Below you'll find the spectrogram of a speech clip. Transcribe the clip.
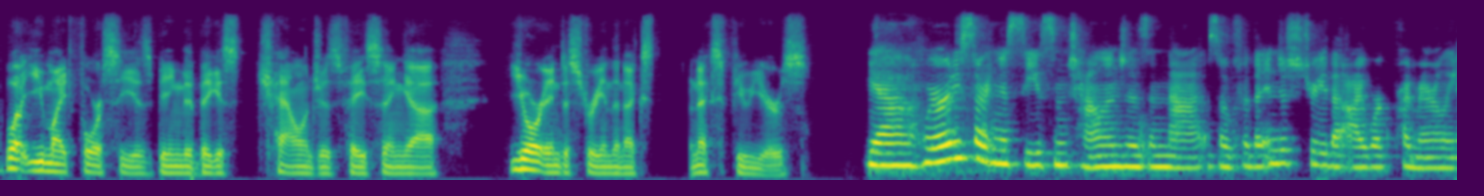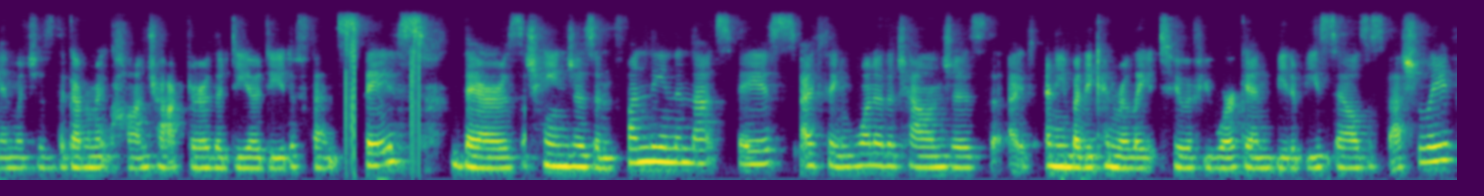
what you might foresee as being the biggest challenges facing uh, your industry in the next next few years. Yeah, we're already starting to see some challenges in that. So, for the industry that I work primarily in, which is the government contractor, the DoD defense space, there's changes in funding in that space. I think one of the challenges that I, anybody can relate to if you work in B2B sales, especially,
